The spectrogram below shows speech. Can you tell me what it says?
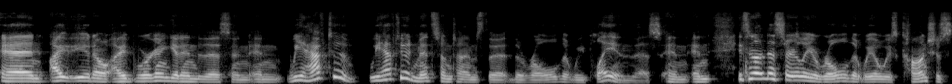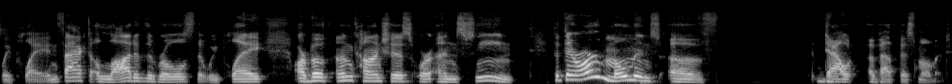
and i you know i we're going to get into this and and we have to we have to admit sometimes the the role that we play in this and and it's not necessarily a role that we always consciously play. In fact a lot of the roles that we play are both unconscious or unseen but there are moments of doubt about this moment.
